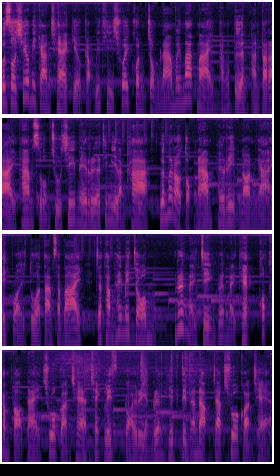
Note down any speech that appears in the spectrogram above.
บนโซเชียลมีการแชร์เกี่ยวกับวิธีช่วยคนจมน้ำไว้มากมาย ทั้งเตือนอันตราย ห้ามสวมชูชีพในเรือที่มีหลังคา และเมื่อเราตกน้ำให้รีบนอนหงาย ปล่อยตัวตามสบาย จะทำให้ไม่จม เรื่องไหนจริง เรื่องไหนเท็จ พบคำตอบในชั่วก่อนแชร์เช็คลิสต์ร้อยเรียงเรื่องฮิตติดอันดับจากชั่วก่อนแชร์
